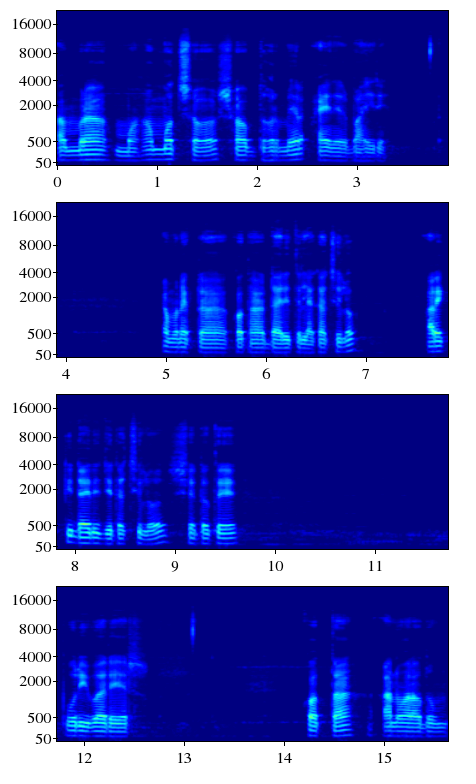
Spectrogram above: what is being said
আমরা মোহাম্মদ সহ সব ধর্মের আইনের বাইরে এমন একটা কথা ডায়েরিতে লেখা ছিল। আরেকটি ডায়েরি যেটা ছিল, সেটাতে পরিবারের কর্তা আনোয়ার আদম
